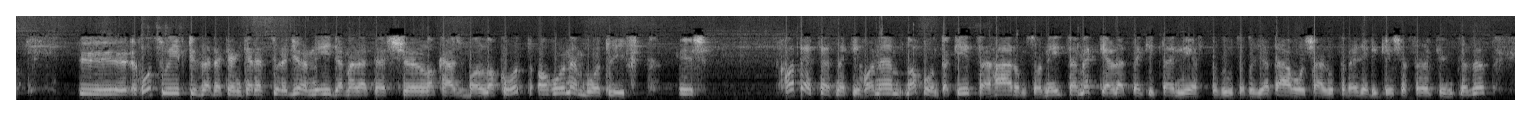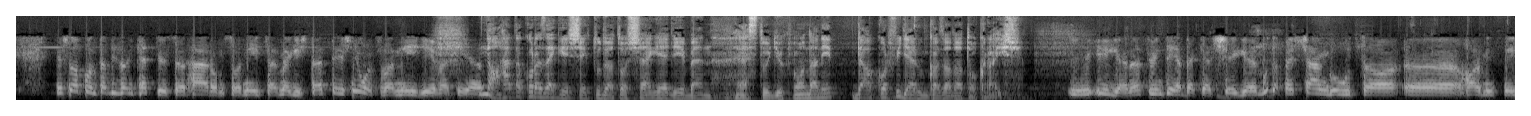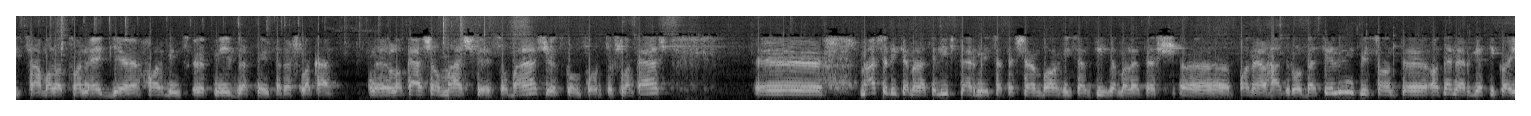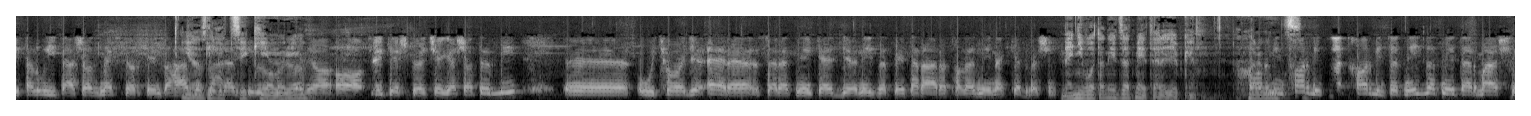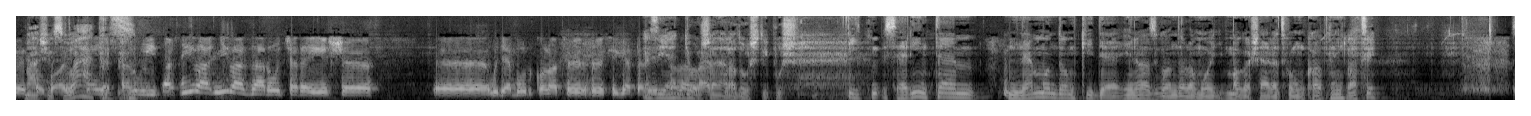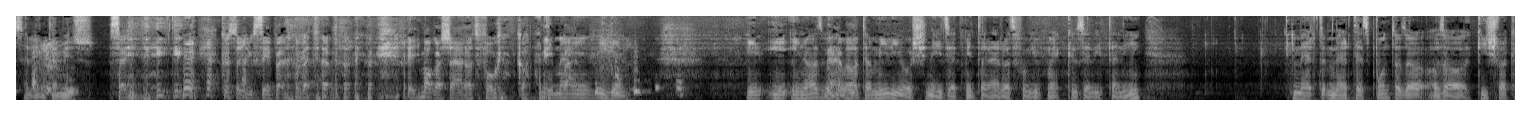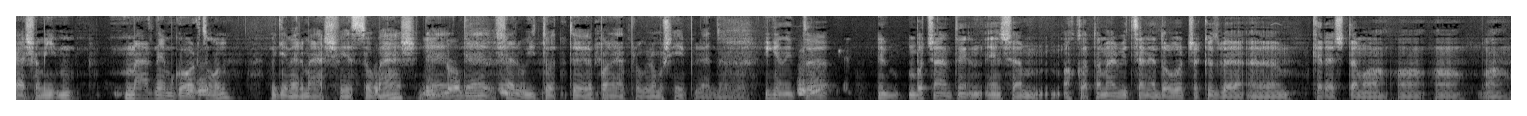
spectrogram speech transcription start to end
ő hosszú évtizedeken keresztül egy olyan négy emeletes lakásban lakott, ahol nem volt lift. És ha tetszett neki, ha nem, naponta kétszer, háromszor, négyszer meg kellett neki tenni ezt az útot, ugye a távolságot a negyedik és a földszint között, és naponta bizony kettőször, háromszor, négyszer meg is tette, és 84 évet élt. Na, hát akkor az egészségtudatosság jegyében ezt tudjuk mondani, de akkor figyelünk az adatokra is. I- Igen, ez mint érdekesség. Budapest Csángó utca ö, 34 szám alatt van egy ö, 35 négyzetméteres lakás, lakáson, másfél szobás, összkomfortos lakás. Ö, második emeleti lift természetesen van, hiszen 10 emeletes ö, panelházról beszélünk, viszont ö, az energetikai felújítás az megtörtént a Igen, az házak, látszik kívülről. a, a fűtésköltsége, stb. Úgyhogy erre szeretnék egy négyzetméter árat, ha lennének kedvesek. Mennyi volt a négyzetméter egyébként? 30, 30, 35 négyzetméter, másfél, Másfél szoba. szoba, hát Teljes ez- felújítás, nyilá, nyilázáró csere és ugye burkolat, hő, hőszigetelés. Ez ilyen gyorsan eladós típus. Itt szerintem nem mondom ki, de én azt gondolom, hogy magas árat fogunk kapni. Laci? Szerintem is. Szerint... Köszönjük szépen, egy magas árat fog kapni. Hát én már, igen. Én, én, én azt gondolom, hogy a milliós négyzetméter árat fogjuk megközelíteni, mert, mert ez pont az a, az a kislakás, ami már nem garzon, ugye mert másfél szobás, de, de felújított ö, panelprogramos épületben van. Igen, itt, uh, itt bocsánat, én, én sem akartam elviccelni a dolgot, csak közben uh, kerestem a, a, a, a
